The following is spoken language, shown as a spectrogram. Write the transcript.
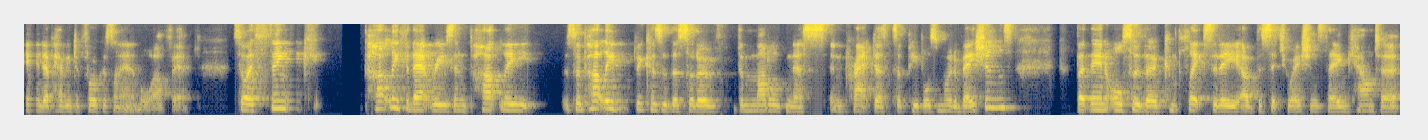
end up having to focus on animal welfare. So I think partly for that reason, partly so partly because of the sort of the muddledness in practice of people's motivations, but then also the complexity of the situations they encounter.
